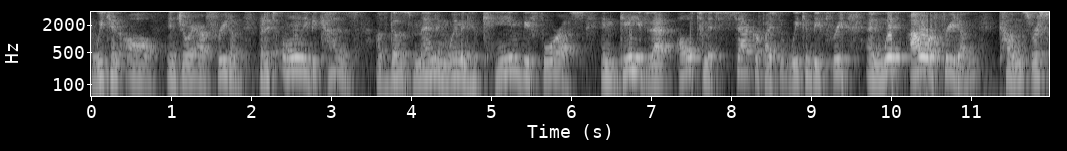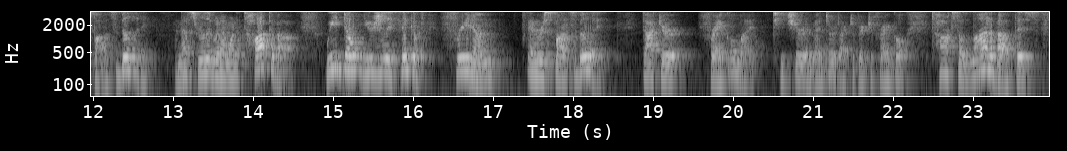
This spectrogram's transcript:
we can all enjoy our freedom. But it's only because of those men and women who came before us and gave that ultimate sacrifice that we can be free. And with our freedom comes responsibility. And that's really what I want to talk about. We don't usually think of freedom and responsibility. Dr. Frankl, my teacher and mentor, Dr. Viktor Frankl, talks a lot about this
